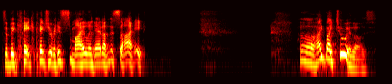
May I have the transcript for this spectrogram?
It's a big pic- picture of his smiling head on the side. Oh, I'd buy two of those.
